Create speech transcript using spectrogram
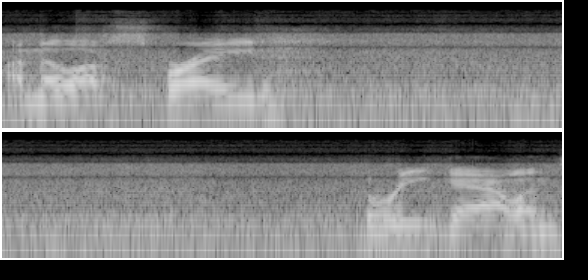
I know I've sprayed three gallons,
